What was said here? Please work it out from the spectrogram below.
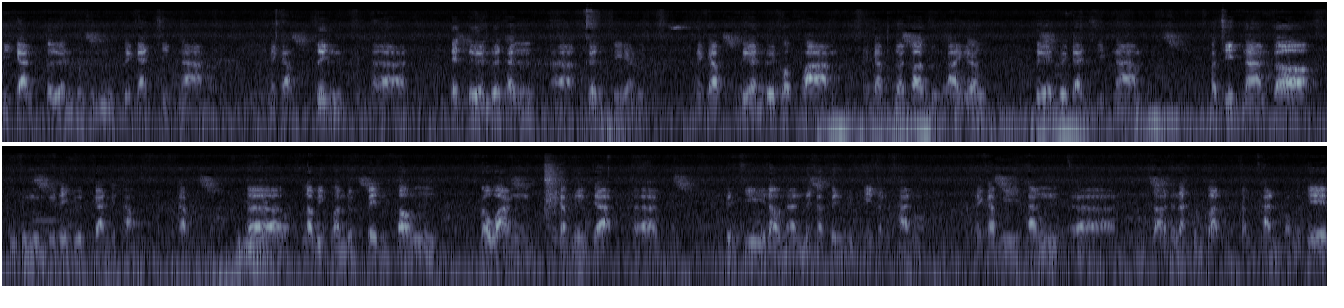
มีการเตือนผู้ชุมนุมด้วยการฉีดน้ำนะครับซึ่งเอ่อได้เตือนด้วยทั้งเครื่องเสียงนะครับเตือนด้วยข้อความนะครับแล้วก็สุดท้ายก็ต้อง เตือนด้วยการฉีดน้ำพอฉีดน้ำก็ผู้ชุมนุมก็ได้หยุดการกระทำครับเอ่อเรามีความจำเป็นต้องระวังนะครับเนื่องจากเอ่อพื้นที่เหล่านั้นนะครับเป็นพื้นที่สำคัญนะครับมีทั้งเอ่อสาธารณสมบัติสำคัญของประเทศ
